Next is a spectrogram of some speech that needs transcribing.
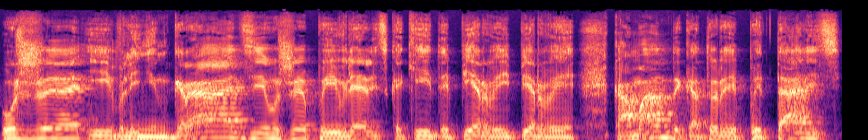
Уже и в Ленинграде уже появлялись какие-то первые-первые команды, которые пытались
